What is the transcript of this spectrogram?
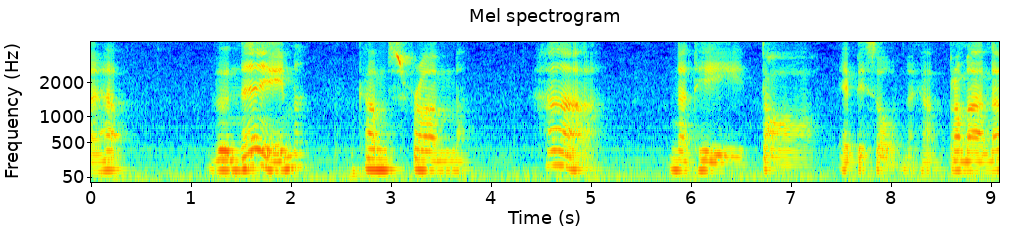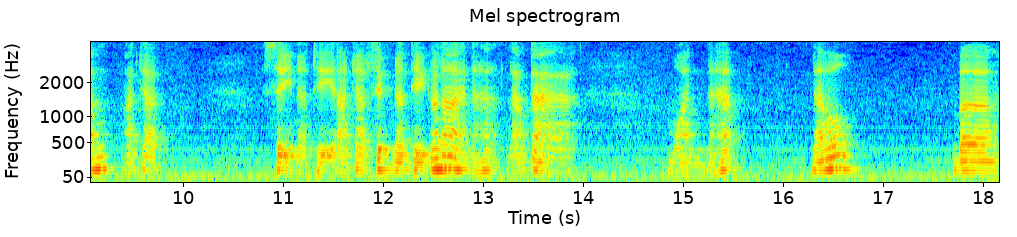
นะครับ the name comes from 5 นาทีต่อเอพิโซดนะครับ ประมาณนั้นอาจจะ 4 นาที อาจจะ 10 นาทีก็ได้นะฮะ แล้วแต่วันนะครับ แล้วเบอร์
